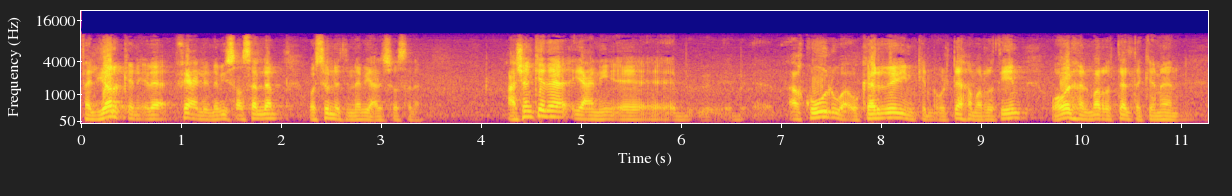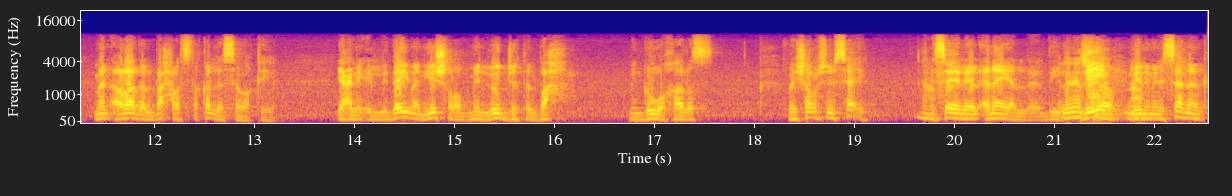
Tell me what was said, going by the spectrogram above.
فليركن إلى فعل النبي صلى الله عليه وسلم وسنة النبي عليه الصلاة والسلام. عشان كده يعني آه، ب- أقول وأكرر يمكن قلتها مرتين وأقولها المرة الثالثة كمان من أراد البحر استقل السواقية. يعني اللي دايما يشرب من لجة البحر من جوه خالص ما يشربش من السائل. نعم. السائل اللي هي الأناية ال- دي. ليه؟ نعم. لأن من السهل إنك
